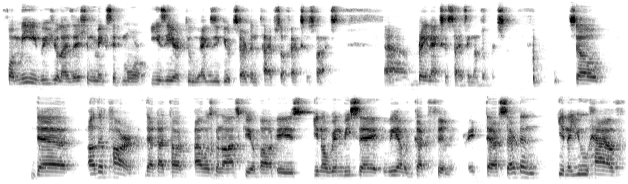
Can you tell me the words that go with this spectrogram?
for me, visualization makes it more easier to execute certain types of exercise, uh, brain exercise, in other words. So the other part that I thought I was going to ask you about is, you know, when we say we have a gut feeling, right? There are certain, you know, you have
